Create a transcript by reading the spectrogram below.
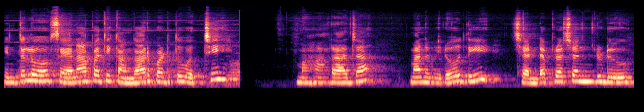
ఇంతలో సేనాపతి కంగారు పడుతూ వచ్చి మహారాజా మన విరోధి చండప్రచంద్రుడు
